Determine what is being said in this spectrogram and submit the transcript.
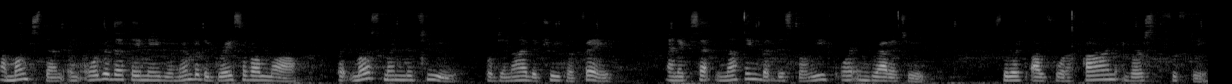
amongst them in order that they may remember the grace of Allah, but most men refuse or deny the truth of faith, and accept nothing but disbelief or ingratitude. Surah Al-Furqan, verse 50.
